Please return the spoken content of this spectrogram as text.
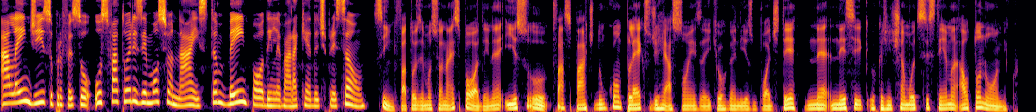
Além disso, professor, os fatores emocionais também podem levar à queda de pressão? Sim, fatores emocionais podem, né? Isso faz parte de um complexo de reações aí que o organismo pode ter né, nesse o que a gente chamou de sistema autonômico.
